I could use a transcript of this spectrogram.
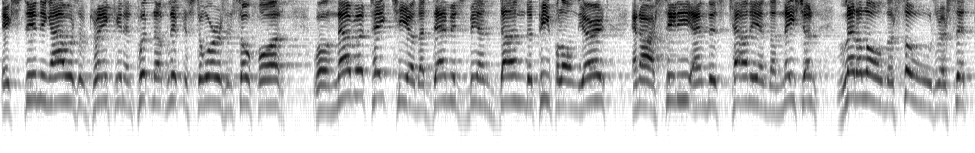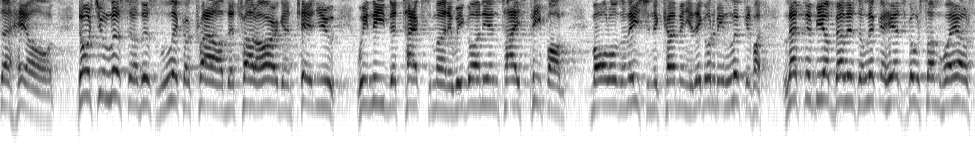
extending hours of drinking and putting up liquor stores and so forth will never take care of the damage being done to people on the earth and our city and this county and the nation, let alone the souls that are sent to hell. Don't you listen to this liquor crowd that try to argue and tell you we need the tax money. We're going to entice people from all over the nation to come in here. They're going to be looking for Let there be a bellies and liquor heads go somewhere else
